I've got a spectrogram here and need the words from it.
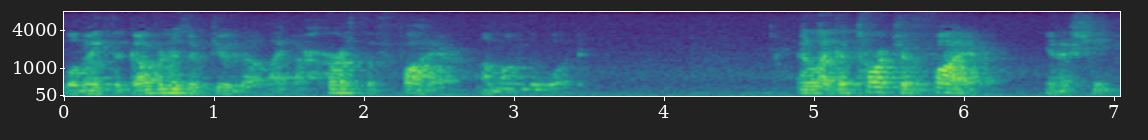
will make the governors of Judah like a hearth of fire among the wood, and like a torch of fire in a sheaf.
